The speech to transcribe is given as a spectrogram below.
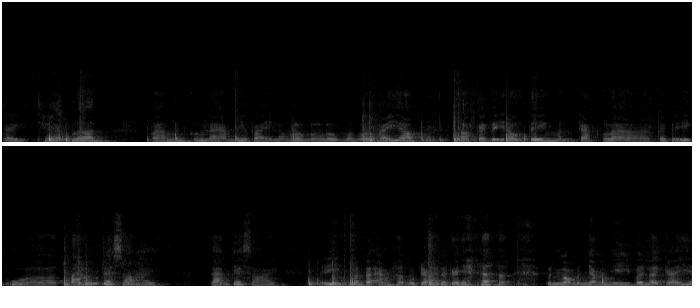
tray khác lên. Và mình cứ làm như vậy lần lượt lần lượt mọi người thấy không? À, cái vỉ đầu tiên mình cắt là cái vỉ của 8 trái xoài. 8 trái xoài. Thì mình đã ăn hết một trái rồi cả nhà. Mình ngồi mình nhâm nhi với lại cái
